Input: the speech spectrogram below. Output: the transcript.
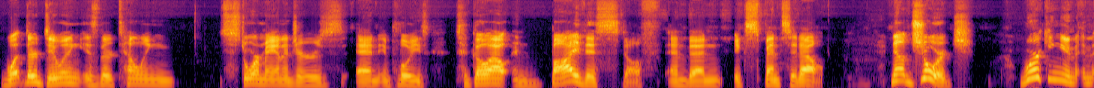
What they're doing is they're telling store managers and employees to go out and buy this stuff and then expense it out. Now, George, working in an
